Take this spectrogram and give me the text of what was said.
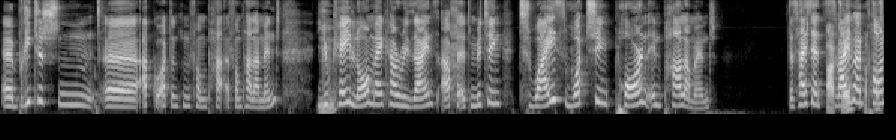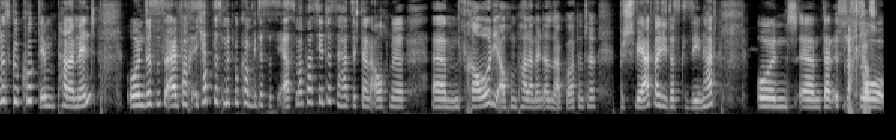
äh, britischen äh, Abgeordneten vom, pa vom Parlament. Mhm. UK lawmaker resigns after admitting twice watching porn in Parliament. Das heißt, er hat Okay, zweimal. Pornos geguckt im Parlament und das ist einfach, ich habe das mitbekommen, wie das das erste Mal passiert ist. Da hat sich dann auch eine ähm, Frau, die auch im Parlament, also eine Abgeordnete, beschwert, weil die das gesehen hat. Und ähm, dann ist das Ach, so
